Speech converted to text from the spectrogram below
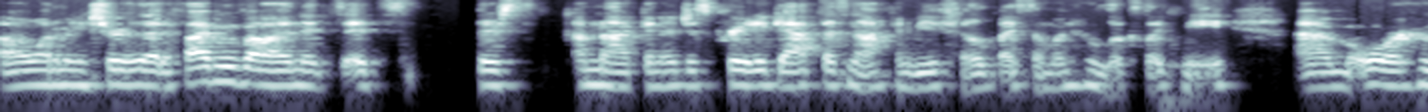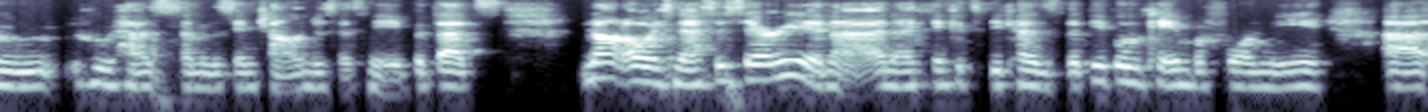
I want to make sure that if I move on, it's it's there's I'm not going to just create a gap that's not going to be filled by someone who looks like me um, or who who has some of the same challenges as me. But that's not always necessary, and and I think it's because the people who came before me uh,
